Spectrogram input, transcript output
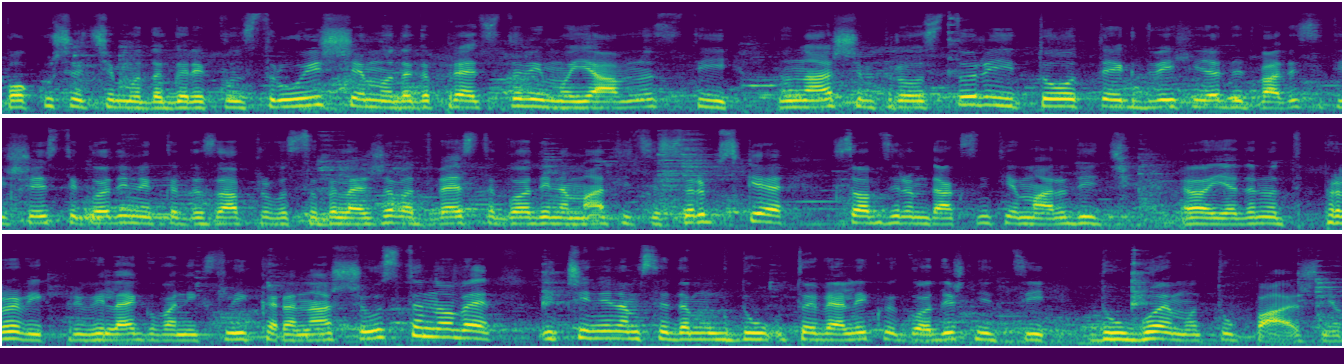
Pokušat ćemo da ga rekonstruišemo, da ga predstavimo javnosti u našem prostoru i to tek 2026. godine kada zapravo se obeležava 200 godina Matice Srbije Srpske, s obzirom da Aksentija Marodić je jedan od prvih privilegovanih slikara naše ustanove i čini nam se da mu u toj velikoj godišnjici dugujemo tu pažnju.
